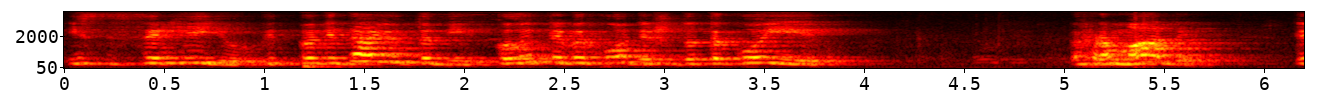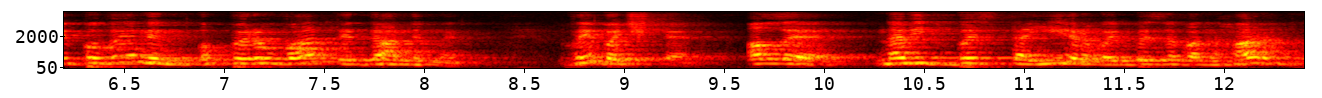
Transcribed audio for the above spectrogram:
і Сергію, відповідаю тобі, коли ти виходиш до такої громади, ти повинен оперувати даними. Вибачте, але навіть без Таїрова і без авангарду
